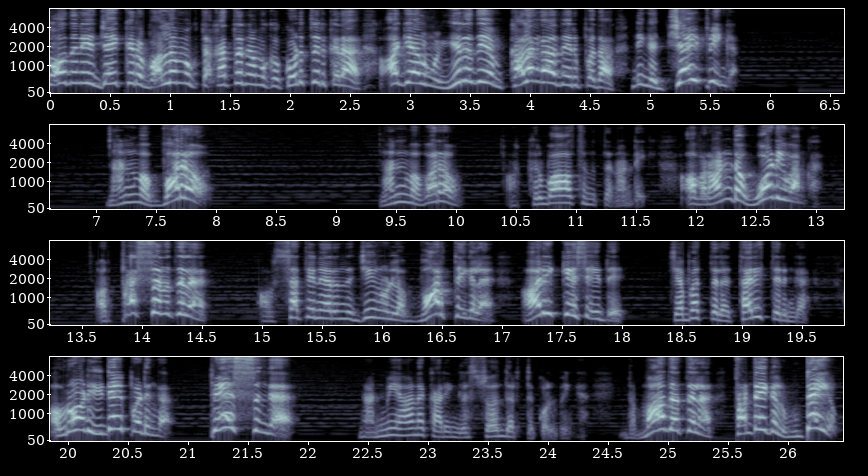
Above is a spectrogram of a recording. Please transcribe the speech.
சோதனையை ஜெயிக்கிற வல்லமை கத்தை நமக்கு கொடுத்திருக்கிறார். ஆகையால் உங்கள் இருதயம் கலங்காது இருப்பதா நீங்கள் ஜெயிப்பீங்க. நன்மை வரும். நன்மை வரும். அவர் கிருபாசனத்தை நன்றி அவர் அண்ட ஓடிவாங்க. அவர் பிரசனத்தில் அவர் சத்திய நேர்ந்த ஜீவனுள்ள வார்த்தைகளை அறிக்கை செய்து ஜெபத்தில் தரித்திருங்க. அவரோடு இடைப்படுங்க. பேசுங்க. நன்மையான காரியங்களை சுதந்திரத்துக் கொள்வீங்க. இந்த மாதத்துல தடைகள் உடையும்.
